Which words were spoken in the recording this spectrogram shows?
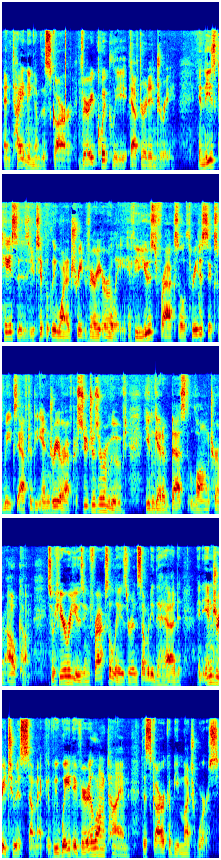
and tightening of the scar very quickly after an injury. In these cases, you typically want to treat very early. If you use Fraxel three to six weeks after the injury or after sutures are removed, you can get a best long-term outcome. So here we're using Fraxel laser in somebody that had an injury to his stomach. If we wait a very long time, the scar could be much worse.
